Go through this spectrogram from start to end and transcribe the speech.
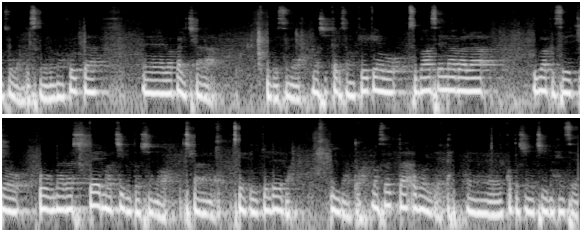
もそうなんですけれども、こういった、えー、若い力をですね、まあ、しっかりその経験を積ませながら、うまく成長を促して、まあ、チームとしての力もつけていければいいなと、まあ、そういった思いで、えー、今年のチーム編成を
